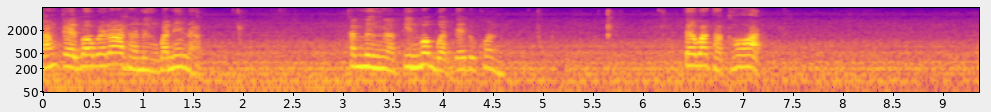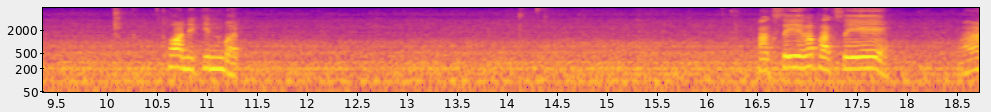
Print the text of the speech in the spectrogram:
สังเกตว่าเวลาถ้าหนึ่งปลานิ่นอะถ้าหนึ่งอะ กินว่าเบิดได้ทุกคน แต่ว่าถ้าทอด ทอดนี่กินเบิดผักซีครับผักซี มา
